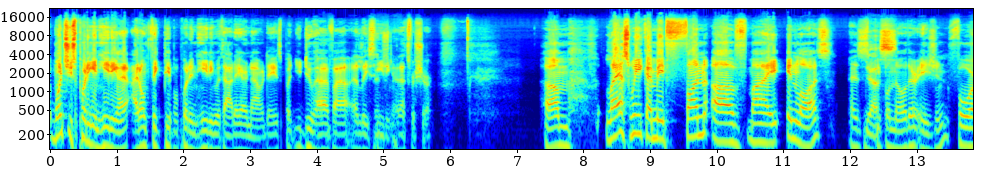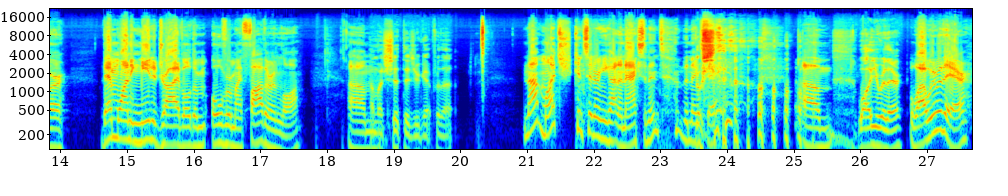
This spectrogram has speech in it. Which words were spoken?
once you're putting in heating, I, I don't think people put in heating without air nowadays, but you do have uh, at least heating. That's for sure. Last week, I made fun of my in laws, as Yes. people know they're Asian, for them wanting me to drive over, over my father in law. How much shit did you get for that? Not much, considering he got in an accident the next day um, While you were there? while we were there.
